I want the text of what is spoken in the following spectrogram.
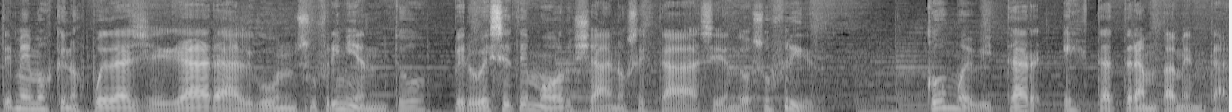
tememos que nos pueda llegar a algún sufrimiento, pero ese temor ya nos está haciendo sufrir. ¿Cómo evitar esta trampa mental?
